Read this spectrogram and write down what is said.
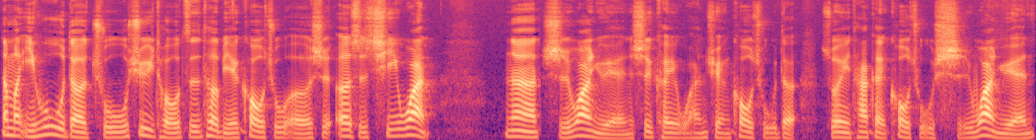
那么一户的储蓄投资特别扣除额是二十七万，那十万元是可以完全扣除的，所以它可以扣除十万元。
